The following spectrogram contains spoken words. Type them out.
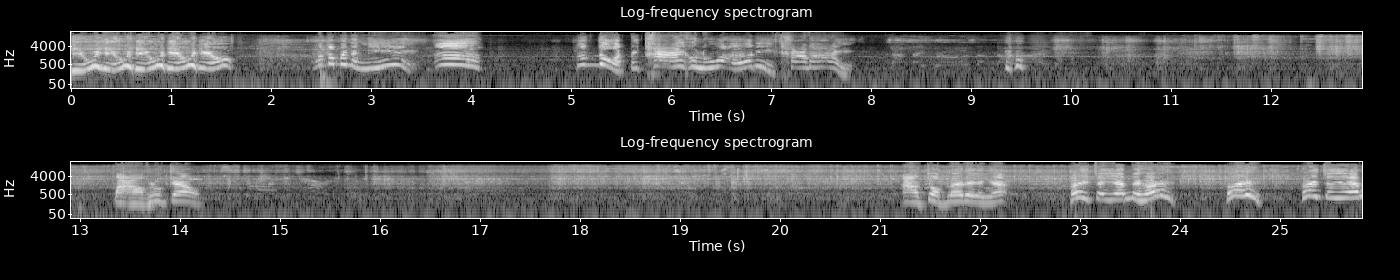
หิวหิวหิวหิวหิวมันต้องเป็นอย่างนี้ เออต้องโดดไปฆ่าให้เขารู้ว่า เออนี่ฆ่าได้ เปล่าลูกแก้ว อ้าวจบเลยเดี๋ยอย่างเงี้ย เฮ้ยใจเย็นดิเฮ้ย เฮ้ย เฮ้ยใจเย็น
